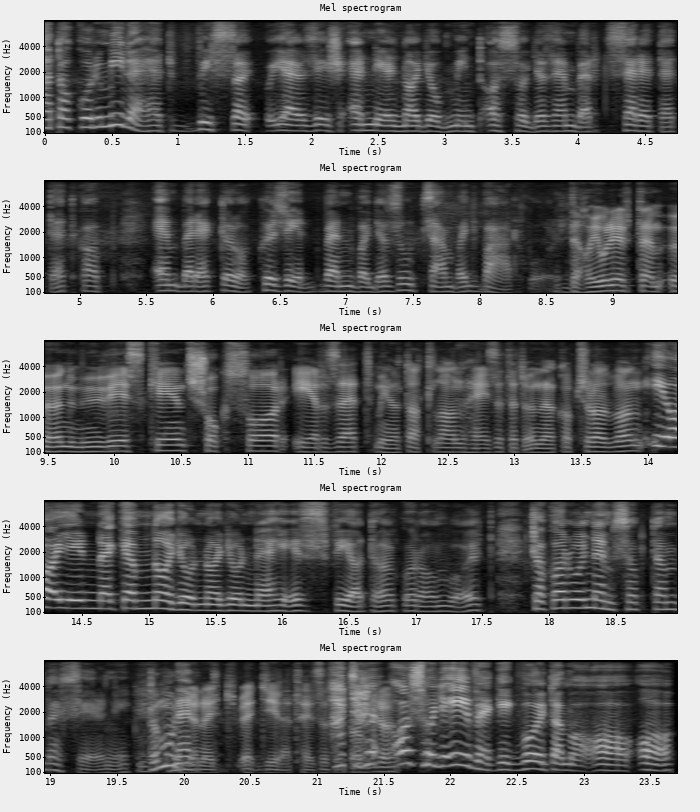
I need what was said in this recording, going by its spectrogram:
Hát akkor mi lehet visszajelzés ennél nagyobb, mint az, hogy az ember szeretetet kap emberektől a közértben, vagy az utcán, vagy bárhol? De ha jól értem, ön művészként sokszor érzett méltatlan helyzetet önnel kapcsolatban. Jaj, én nekem nagyon-nagyon nehéz fiatalkorom volt. Csak arról nem szoktam beszélni. De mondjon Mert- egy, egy élethelyzetet, Hát amire... az, hogy évekig voltam a, a, a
